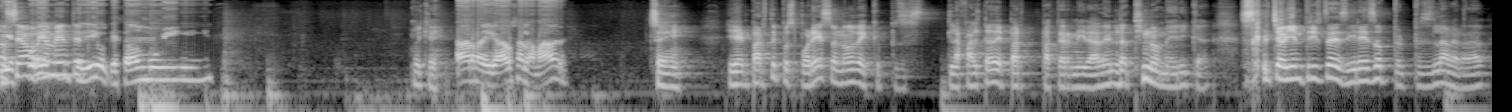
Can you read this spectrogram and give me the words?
O sea, obviamente... Te digo que estamos muy... Okay. Arraigados a la madre. Sí. Y en parte pues por eso, ¿no? De que pues la falta de paternidad en Latinoamérica. Se escucha bien triste decir eso, pero pues es la verdad.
